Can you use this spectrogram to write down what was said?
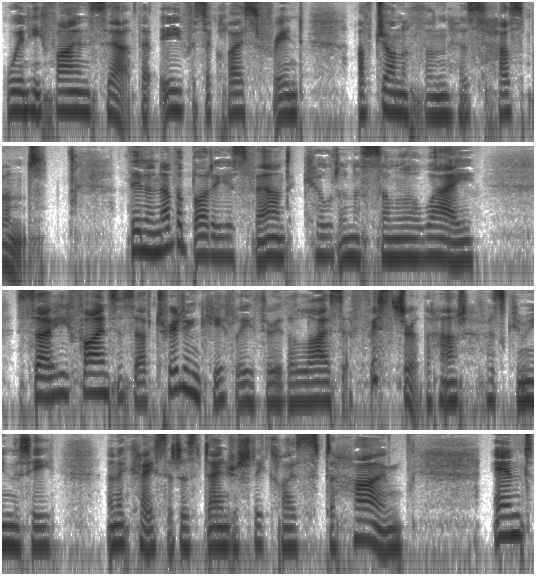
when he finds out that Eve is a close friend of Jonathan, his husband. Then another body is found killed in a similar way. So he finds himself treading carefully through the lies that fester at the heart of his community in a case that is dangerously close to home. And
